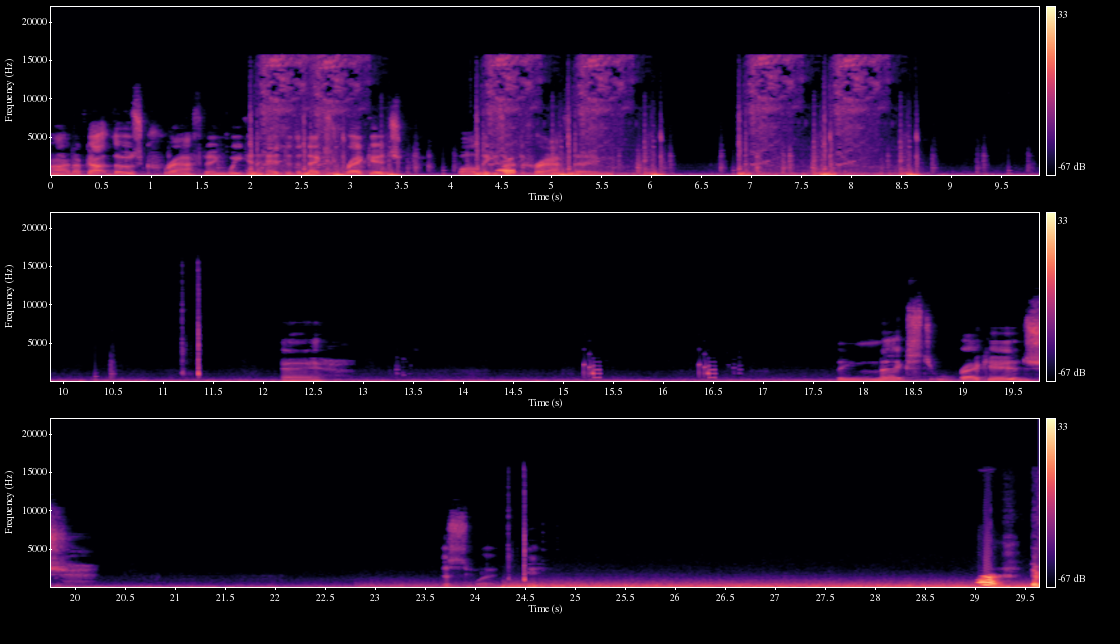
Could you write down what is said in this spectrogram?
Alright, I've got those crafting. We can head to the next wreckage while these are crafting. Okay. The next wreckage... This way. The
